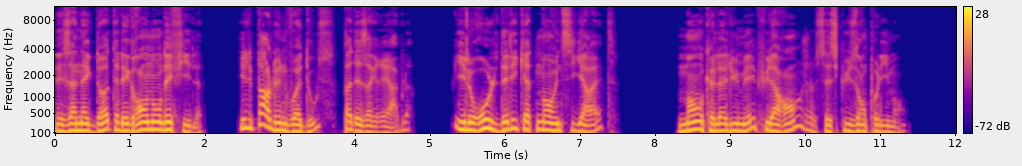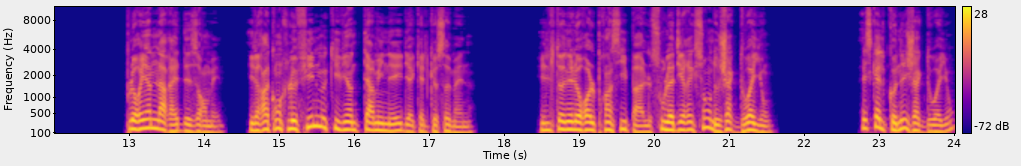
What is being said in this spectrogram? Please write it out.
Les anecdotes et les grands noms défilent. Il parle d'une voix douce, pas désagréable. Il roule délicatement une cigarette, manque l'allumer puis la range, s'excusant poliment. Plus rien ne l'arrête désormais. Il raconte le film qui vient de terminer il y a quelques semaines. Il tenait le rôle principal sous la direction de Jacques Doyon. Est-ce qu'elle connaît Jacques Doyon?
